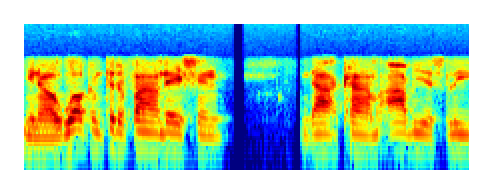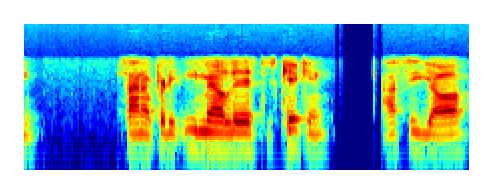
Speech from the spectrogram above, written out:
You know, welcome to the foundation.com. Obviously, sign up for the email list. It's kicking. I see y'all.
